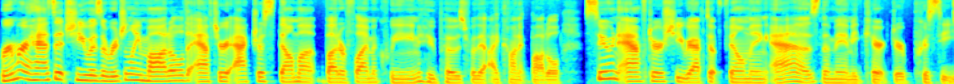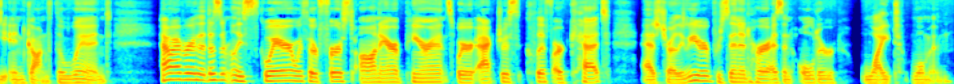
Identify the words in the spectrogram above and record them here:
Rumor has it she was originally modeled after actress Thelma Butterfly McQueen, who posed for the iconic bottle soon after she wrapped up filming as the mammy character Prissy in Gone with the Wind. However, that doesn't really square with her first on air appearance, where actress Cliff Arquette, as Charlie Weaver, presented her as an older white woman.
